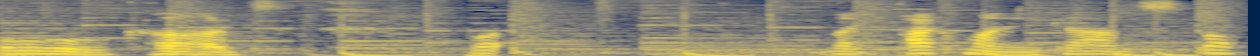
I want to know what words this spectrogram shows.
Oh god. What? Like Pac-Man, you can't stop.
